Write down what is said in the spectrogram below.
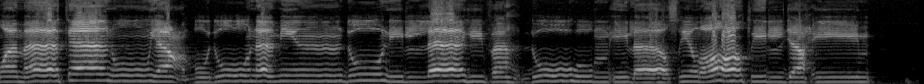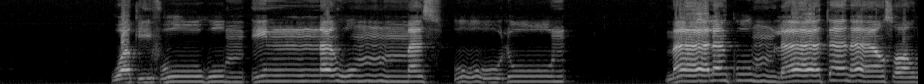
وما كانوا يعبدون من دون الله فاهدوهم إلى صراط الجحيم وقفوهم انهم مسؤولون ما لكم لا تناصرون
